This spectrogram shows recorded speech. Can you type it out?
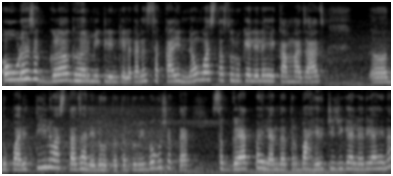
एवढं सगळं घर मी क्लीन केलं कारण सकाळी नऊ वाजता सुरू केलेलं हे काम माझं आज दुपारी तीन वाजता झालेलं होतं. तर तुम्ही बघू शकताय सगळ्यात पहिल्यांदा तर बाहेरची जी गॅलरी आहे ना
